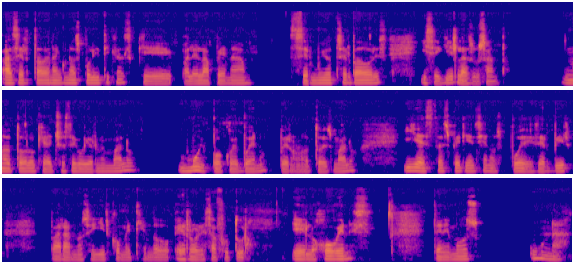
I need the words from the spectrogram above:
acertado en algunas políticas que vale la pena ser muy observadores y seguirlas usando. No todo lo que ha hecho este gobierno es malo, muy poco es bueno, pero no todo es malo. Y esta experiencia nos puede servir para no seguir cometiendo errores a futuro. Eh, los jóvenes tenemos una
